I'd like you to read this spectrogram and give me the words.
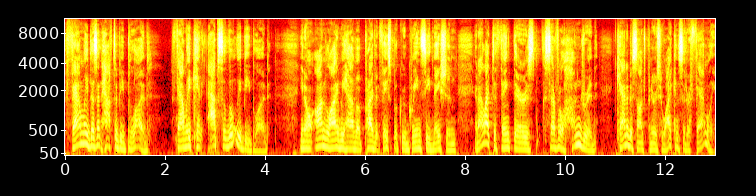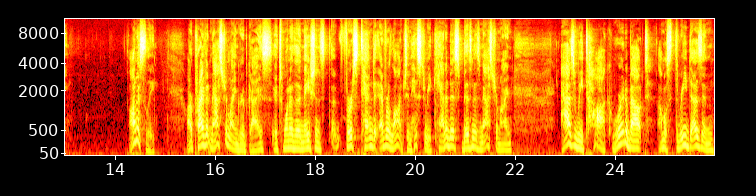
Family doesn't have to be blood. Family can absolutely be blood. You know, online we have a private Facebook group, Green Seed Nation, and I like to think there's several hundred cannabis entrepreneurs who I consider family. Honestly, our private mastermind group, guys, it's one of the nation's first 10 to ever launch in history, Cannabis Business Mastermind. As we talk, we're at about almost three dozen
